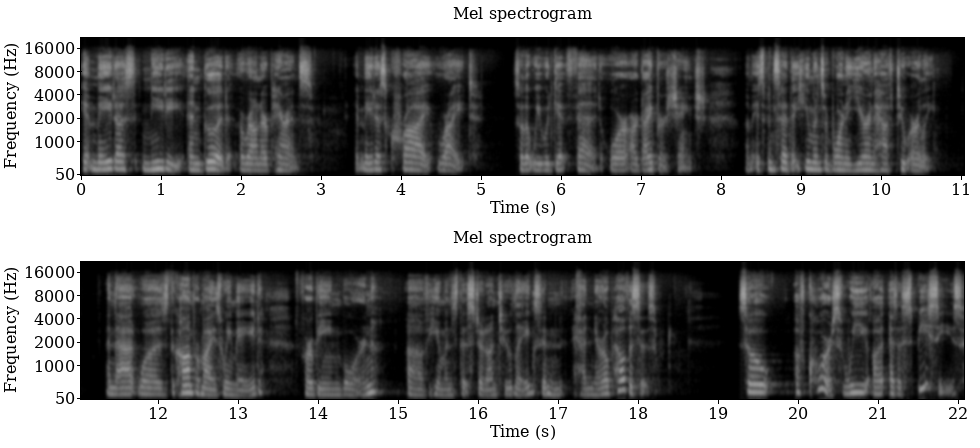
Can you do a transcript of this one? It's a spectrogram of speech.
It made us needy and good around our parents. It made us cry right so that we would get fed or our diapers changed. Um, it's been said that humans are born a year and a half too early. And that was the compromise we made for being born of humans that stood on two legs and had narrow pelvises. So, of course, we uh, as a species,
